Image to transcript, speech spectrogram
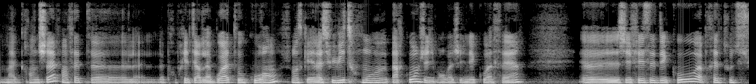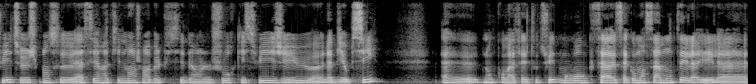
ma, grande chef, en fait, la, propriétaire de la boîte, au courant. Je pense qu'elle a suivi tout mon parcours. J'ai dit bon, bah, j'ai une écho à faire. j'ai fait cette écho. Après, tout de suite, je, pense assez rapidement, je me rappelle plus, c'est dans le jour qui suit, j'ai eu la biopsie. Euh, donc on m'a fait tout de suite. Bon, ça, ça commence à monter là. Et la,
